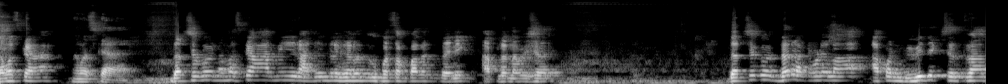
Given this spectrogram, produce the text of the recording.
नमस्कार. नमस्कार. दर्शक नमस्कार. मी राजेंद्र गरज उपसंपादक दैनिक आपलं नवे शहर. दर्शक दर आठवड्याला आपण विविध क्षेत्रात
